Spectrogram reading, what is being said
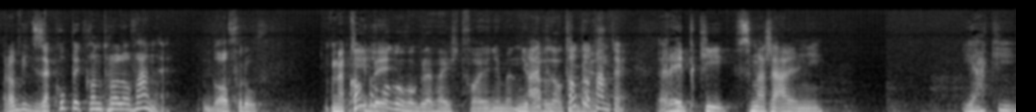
robić zakupy kontrolowane gofrów, Na konto Ryby. mogą w ogóle wejść twoje, nie, nie tak, bardzo o to to wiesz. tamte. Rybki w smażalni. Jaki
